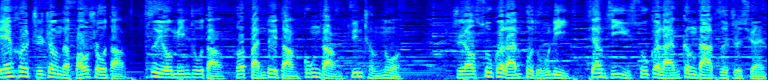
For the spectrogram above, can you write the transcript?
联合执政的保守党、自由民主党和反对党工党均承诺，只要苏格兰不独立，将给予苏格兰更大自治权。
